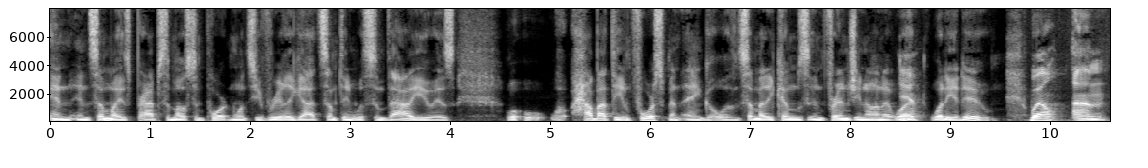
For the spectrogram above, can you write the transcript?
and in some ways perhaps the most important, once you've really got something with some value, is how about the enforcement angle? When somebody comes infringing on it, what yeah. what do you do? Well, um,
